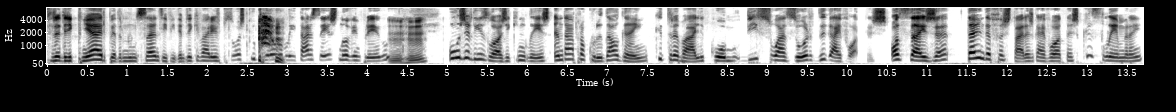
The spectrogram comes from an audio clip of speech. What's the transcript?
Frederico Pinheiro, Pedro Nuno Santos, enfim, temos aqui várias pessoas que poderão habilitar-se a este novo emprego. Uhum. Um jardim zoológico inglês anda à procura de alguém que trabalhe como dissuasor de gaivotas. Ou seja, tem de afastar as gaivotas que se lembrem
